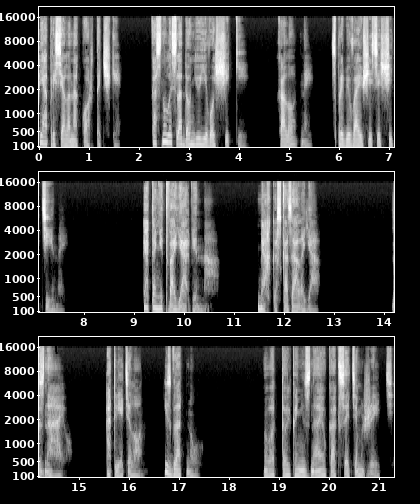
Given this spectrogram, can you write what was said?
Я присела на корточки, коснулась ладонью его щеки, холодной, с пробивающейся щетиной. «Это не твоя вина», — мягко сказала я. «Знаю», — ответил он и сглотнул. «Вот только не знаю, как с этим жить».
